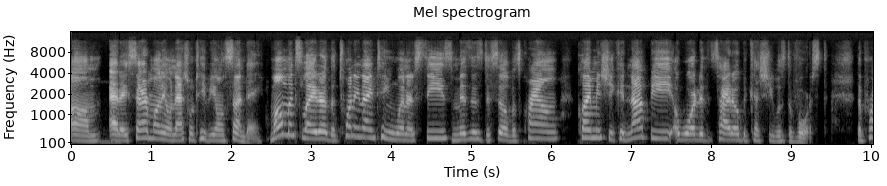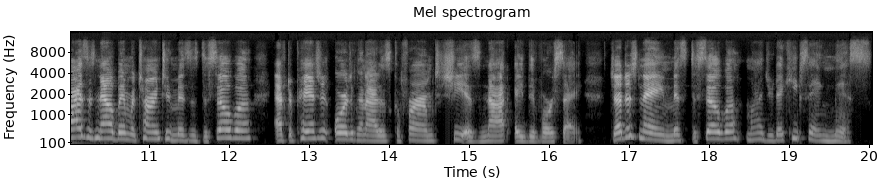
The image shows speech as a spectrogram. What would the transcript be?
um, at a ceremony on national TV on Sunday. Moments later, the 2019 winner seized Mrs. De Silva's crown, claiming she could not be awarded the title because she was divorced. The prize has now been returned to Mrs. De Silva after pageant organizers confirmed she is not a divorcee. Judges name Miss De Silva. Mind you, they keep saying Miss.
